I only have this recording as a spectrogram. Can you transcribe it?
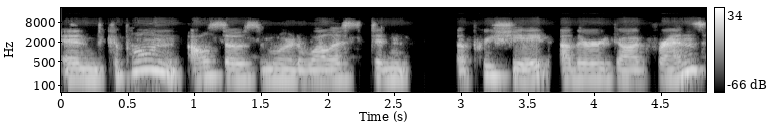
and capone also similar to wallace didn't appreciate other dog friends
